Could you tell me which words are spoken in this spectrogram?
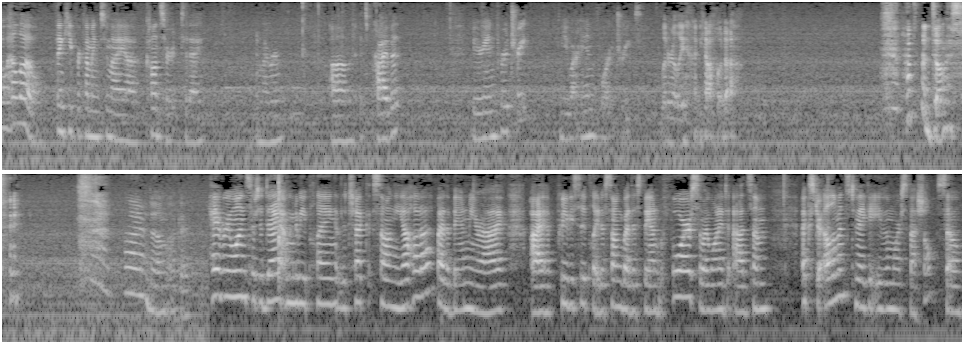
Oh, hello. Thank you for coming to my uh, concert today in my room. Um, it's private. You're in for a treat. You are in for a treat. Literally, Yahoda. That's the dumbest thing. I'm dumb, okay. Hey everyone, so today I'm going to be playing the Czech song Yahoda by the band Mirai. I have previously played a song by this band before, so I wanted to add some extra elements to make it even more special. So,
